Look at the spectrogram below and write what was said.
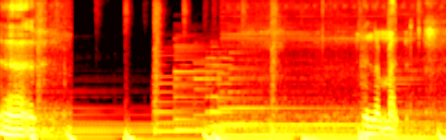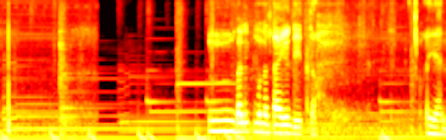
Ayan. Yun naman. Mm, balik muna tayo dito. Ayan.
